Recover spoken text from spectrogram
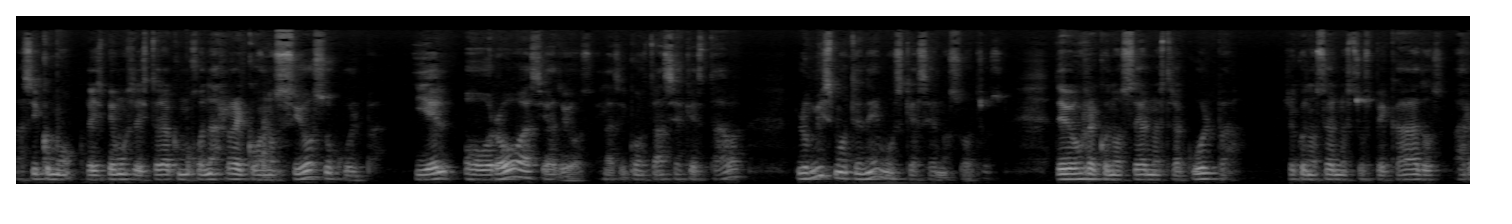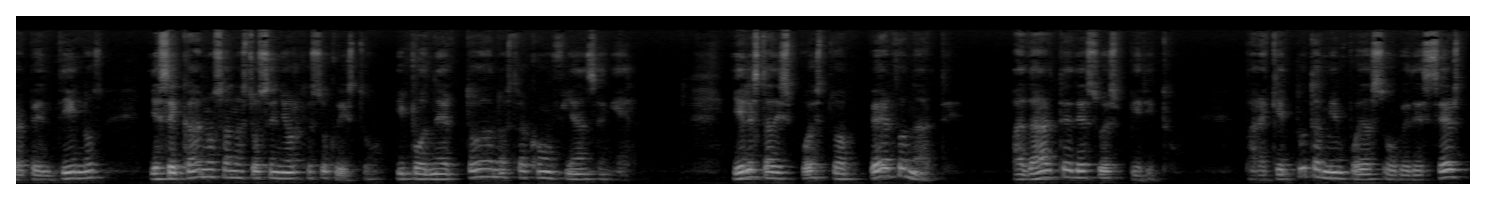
así como vemos la historia como Jonás reconoció su culpa y él oró hacia Dios en las circunstancias que estaba, lo mismo tenemos que hacer nosotros. Debemos reconocer nuestra culpa, reconocer nuestros pecados, arrepentirnos y acercarnos a nuestro Señor Jesucristo y poner toda nuestra confianza en Él. Y Él está dispuesto a perdonarte, a darte de su Espíritu, para que tú también puedas obedecer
